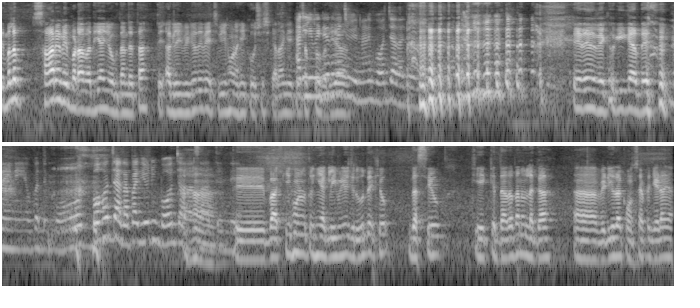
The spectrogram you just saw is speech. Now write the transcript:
ਤੇ ਮਤਲਬ ਸਾਰਿਆਂ ਨੇ ਬੜਾ ਵਧੀਆ ਯੋਗਦਾਨ ਦਿੱਤਾ ਤੇ ਅਗਲੀ ਵੀਡੀਓ ਦੇ ਵਿੱਚ ਵੀ ਹੁਣ ਅਸੀਂ ਕੋਸ਼ਿਸ਼ ਕਰਾਂਗੇ ਕਿ ਅਗਲੀ ਸਭ ਤੋਂ ਵੀਡੀਓ ਦੇ ਵਧੀਆ ਵਿੱਚ ਵੀ ਉਹਨਾਂ ਨੇ ਬਹੁਤ ਜ਼ਿਆਦਾ ਜੋਰ ਇਹਦੇ ਵਿੱਚ ਵੇਖੋ ਕੀ ਕਰਦੇ ਨਹੀਂ ਨਹੀਂ ਉਹ ਬੰਦੇ ਬਹੁਤ ਬਹੁਤ ਜ਼ਿਆਦਾ ਭਾਜੀ ਉਹਨੀ ਬਹੁਤ ਜ਼ਿਆਦਾ ਸਾਥ ਦਿੰਦੇ ਤੇ ਬਾਕੀ ਹੁਣ ਤੁਸੀਂ ਅਗਲੀ ਵੀਡੀਓ ਜ਼ਰੂਰ ਦੇਖਿਓ ਦੱਸਿਓ ਕਿ ਕਿੱਦਾਂ ਦਾ ਤੁਹਾਨੂੰ ਲੱਗਾ। ਵੀਡੀਓ ਦਾ ਕਨਸੈਪਟ ਜਿਹੜਾ ਆ।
